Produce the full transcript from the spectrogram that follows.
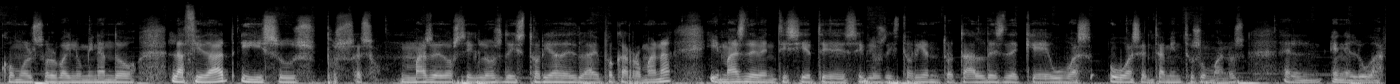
cómo el sol va iluminando la ciudad y sus, pues eso, más de dos siglos de historia desde la época romana y más de 27 siglos de historia en total desde que hubo, hubo asentamientos humanos en el lugar.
